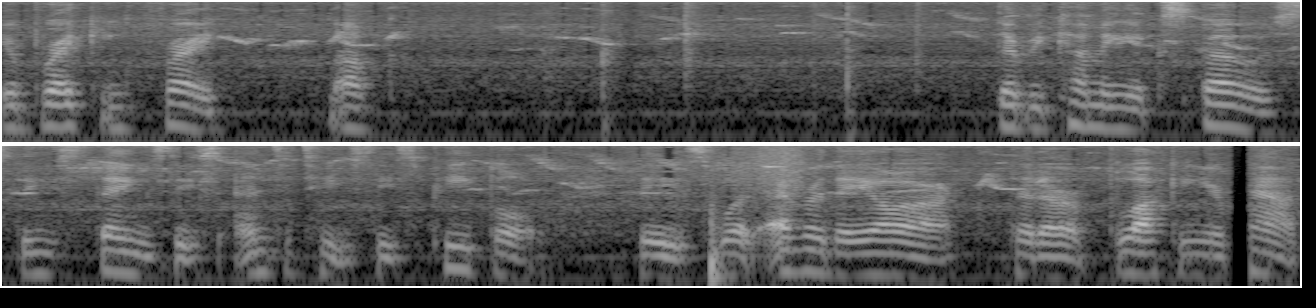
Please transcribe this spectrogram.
You're breaking free. Look. They're becoming exposed, these things, these entities, these people, these whatever they are that are blocking your path,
